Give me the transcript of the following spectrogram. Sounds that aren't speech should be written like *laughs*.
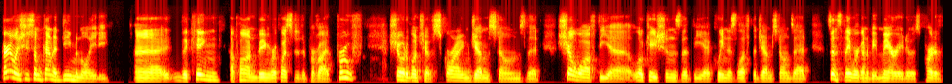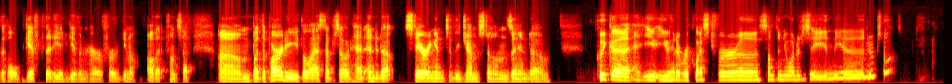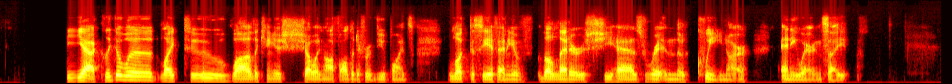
apparently she's some kind of demon lady uh, the king, upon being requested to provide proof, showed a bunch of scrying gemstones that show off the uh, locations that the uh, queen has left the gemstones at. Since they were going to be married, it was part of the whole gift that he had given her for, you know, all that fun stuff. Um, but the party, the last episode, had ended up staring into the gemstones. And um, Klika, you, you had a request for uh, something you wanted to see in the uh, gemstones? Yeah, Klika would like to, while the king is showing off all the different viewpoints, look to see if any of the letters she has written the queen are anywhere in sight.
